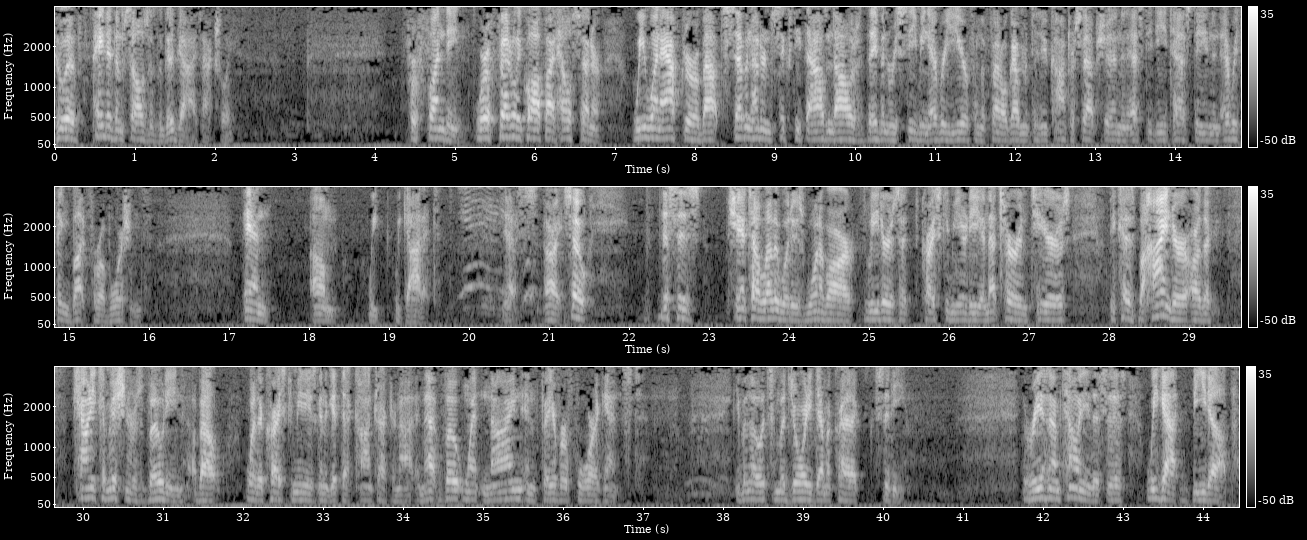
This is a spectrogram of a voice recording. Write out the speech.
who have painted themselves as the good guys, actually, for funding. We're a federally qualified health center. We went after about $760,000 that they've been receiving every year from the federal government to do contraception and STD testing and everything but for abortions. And um, we, we got it. Yay. Yes. All right. So this is Chantel Leatherwood, who's one of our leaders at Christ Community, and that's her in tears because behind her are the county commissioners voting about whether Christ Community is going to get that contract or not. And that vote went nine in favor, four against, even though it's a majority Democratic city. The reason I'm telling you this is we got beat up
